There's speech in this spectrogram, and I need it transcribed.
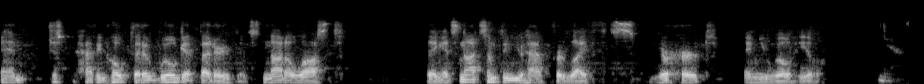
and just having hope that it will get better. It's not a lost thing. It's not something you have for life. It's, you're hurt and you will heal. Yes.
